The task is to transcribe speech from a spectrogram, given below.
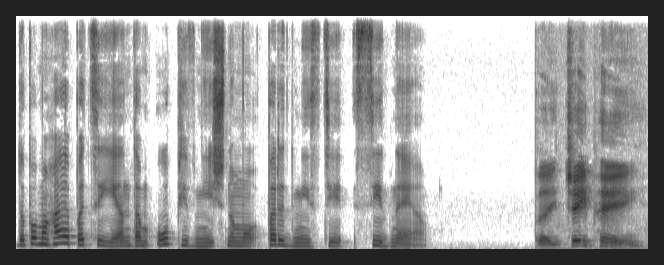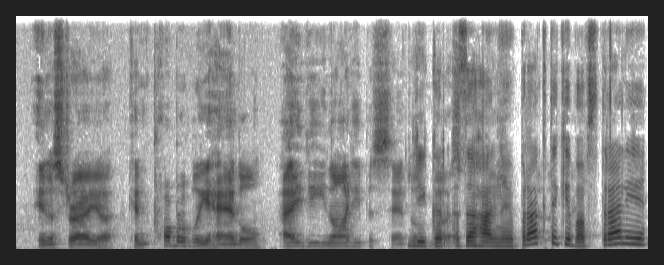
допомагає пацієнтам у північному передмісті Сіднея. The GP in Australia can probably handle 80-90% of Лікар загальної практики в Австралії,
